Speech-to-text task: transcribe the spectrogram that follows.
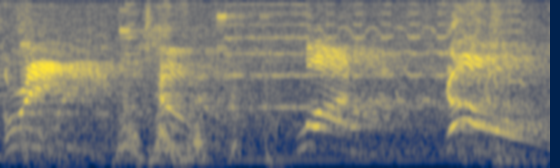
Three, two, one, go!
